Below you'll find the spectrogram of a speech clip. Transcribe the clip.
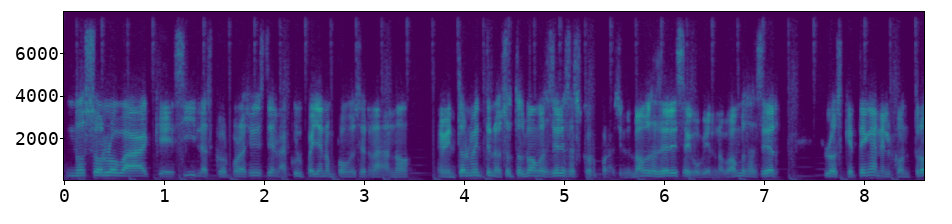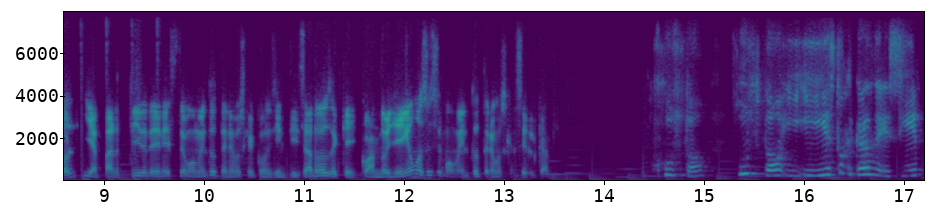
no solo va a que sí, las corporaciones tienen la culpa, ya no podemos hacer nada, no. Eventualmente nosotros vamos a hacer esas corporaciones, vamos a hacer ese gobierno, vamos a ser los que tengan el control y a partir de este momento tenemos que concientizarnos de que cuando lleguemos a ese momento tenemos que hacer el cambio. Justo, justo, y, y, esto que acabas de decir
